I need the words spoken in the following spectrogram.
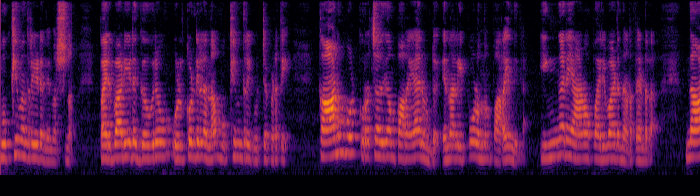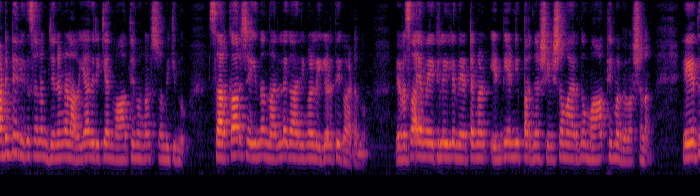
മുഖ്യമന്ത്രിയുടെ വിമർശനം. പരിപാടിയുടെ ഗൗരവം ഉൾക്കൊണ്ടില്ലെന്ന് മുഖ്യമന്ത്രി കുറ്റപ്പെടുത്തി. കാണുമ്പോൾ കുറച്ചധികം പറയാനുണ്ട്. എന്നാൽ ഇപ്പോൾ ഒന്നും പറയുന്നില്ല. ഇങ്ങനെയാണോ പരിപാടി നടത്തേണ്ടത്? നാടിന്റെ വികസനം ജനങ്ങൾ അറിയാതിരിക്കാൻ മാധ്യമങ്ങൾ ശ്രമിക്കുന്നു. സർക്കാർ ചെയ്യുന്ന നല്ല കാര്യങ്ങൾ ഇകഴ്ത്തി കാട്ടുന്നു. വ്യവസായ മേഖലയിലെ നേട്ടങ്ങൾ എണ്ണി എണ്ണി പറഞ്ഞ ശേഷമായിരുന്നു മാധ്യമ വിമർശനം. ഏത്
